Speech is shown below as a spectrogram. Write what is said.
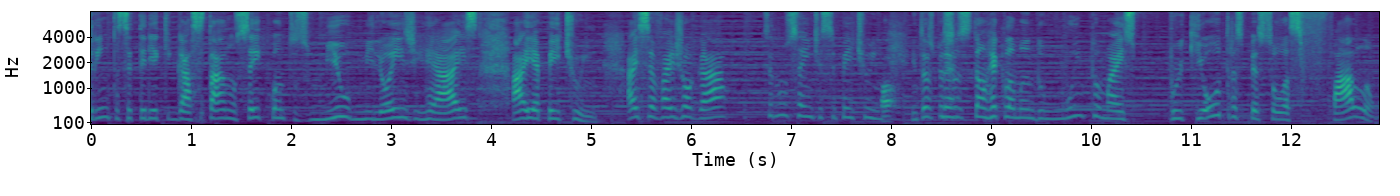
30 você teria que gastar não sei quantos mil milhões de reais, aí é pay to win. Aí você vai jogar, você não sente esse pay to win. Ó. Então as pessoas estão reclamando muito mais porque outras pessoas falam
